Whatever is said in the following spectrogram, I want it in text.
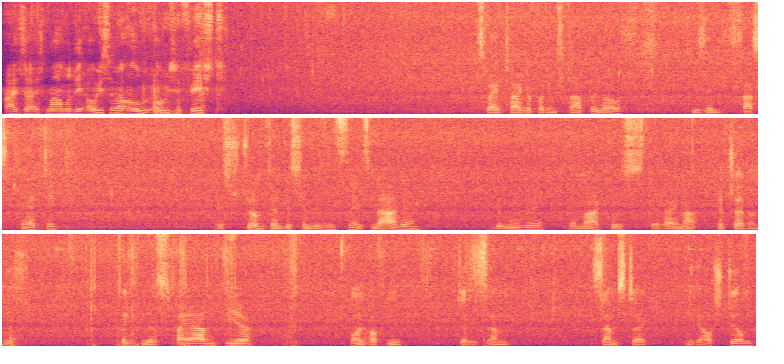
also jetzt machen wir die Außere außen fest zwei Tage vor dem Stapellauf. Wir sind fast fertig. Es stürmt ein bisschen. Wir sitzen jetzt in der Halle. Der Uwe, der Markus, der Reinhard, Richard und ich trinken das Feierabendbier und hoffen, dass es am Samstag nicht auch stürmt,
